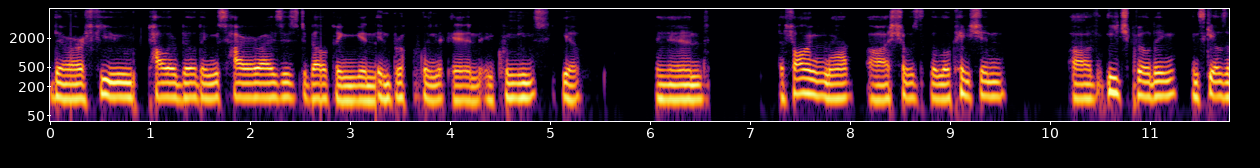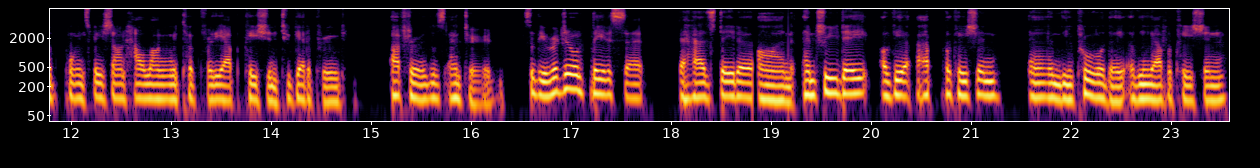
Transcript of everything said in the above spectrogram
there are a few taller buildings, higher rises developing in, in Brooklyn and in Queens. Yeah. And the following map uh, shows the location of each building and scales of points based on how long it took for the application to get approved after it was entered. So the original data set that has data on entry date of the application and the approval date of the application.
